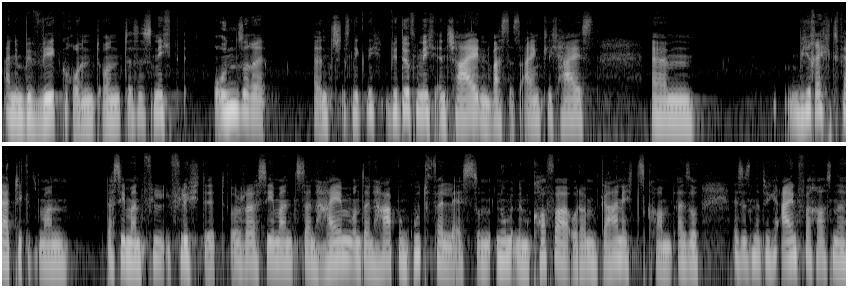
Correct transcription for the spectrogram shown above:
einen Beweggrund und es ist nicht unsere, es liegt nicht, wir dürfen nicht entscheiden, was es eigentlich heißt. Ähm, wie rechtfertigt man dass jemand flüchtet oder dass jemand sein Heim und sein Hab und Gut verlässt und nur mit einem Koffer oder mit gar nichts kommt. Also es ist natürlich einfach aus, einer,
